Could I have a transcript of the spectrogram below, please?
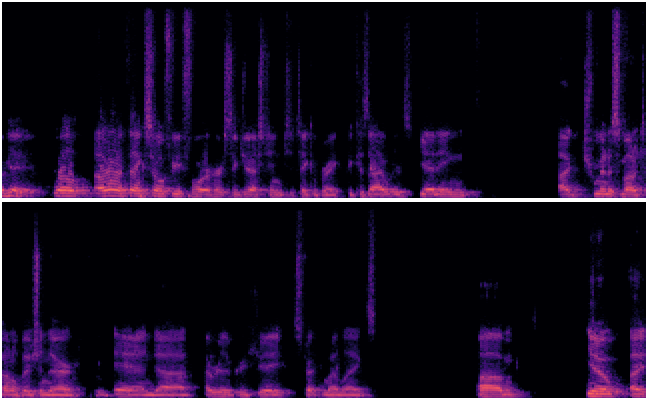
Okay, well, I want to thank Sophie for her suggestion to take a break because I was getting a tremendous amount of tunnel vision there and uh, I really appreciate stretching my legs. Um, you know, a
